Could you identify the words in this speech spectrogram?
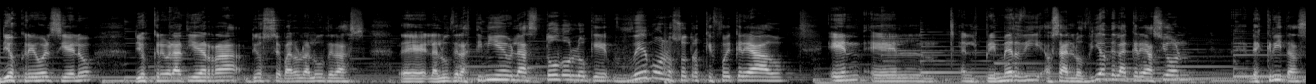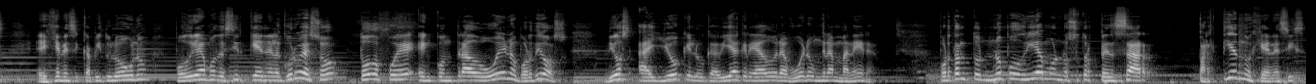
Dios creó el cielo, Dios creó la tierra, Dios separó la luz de las, eh, tinieblas, todo lo que vemos nosotros que fue creado en el, primer día, o sea, en los días de la creación eh, descritas en Génesis capítulo 1, podríamos decir que en el grueso todo fue encontrado bueno por Dios. Dios halló que lo que había creado era bueno en gran manera. Por tanto, no podríamos nosotros pensar, partiendo en Génesis,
